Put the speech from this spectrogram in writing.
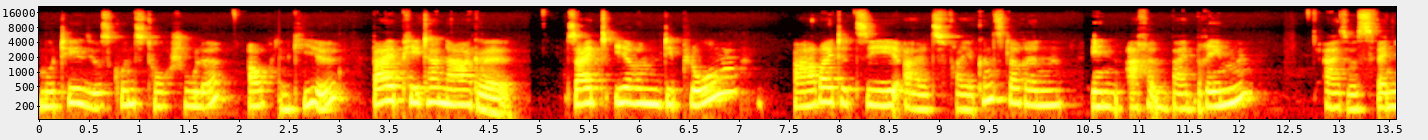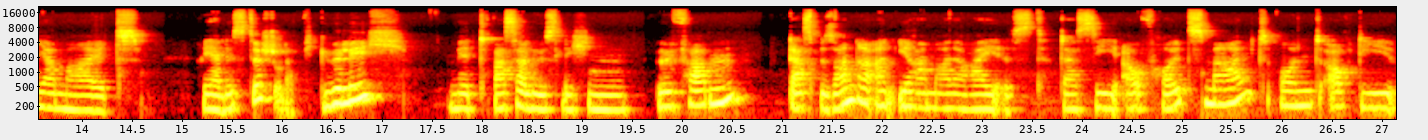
Muthesius Kunsthochschule, auch in Kiel, bei Peter Nagel. Seit ihrem Diplom arbeitet sie als freie Künstlerin in Aachen bei Bremen. Also Svenja malt realistisch oder figürlich mit wasserlöslichen Ölfarben. Das Besondere an ihrer Malerei ist, dass sie auf Holz malt und auch die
